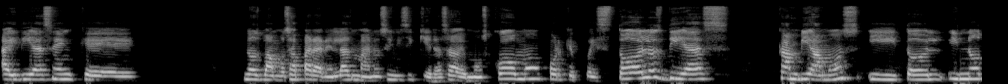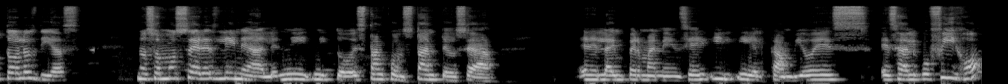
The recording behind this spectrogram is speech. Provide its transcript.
hay días en que nos vamos a parar en las manos y ni siquiera sabemos cómo, porque pues todos los días cambiamos y, todo, y no todos los días, no somos seres lineales ni, ni todo es tan constante, o sea, en la impermanencia y, el cambio es, es algo fijo,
